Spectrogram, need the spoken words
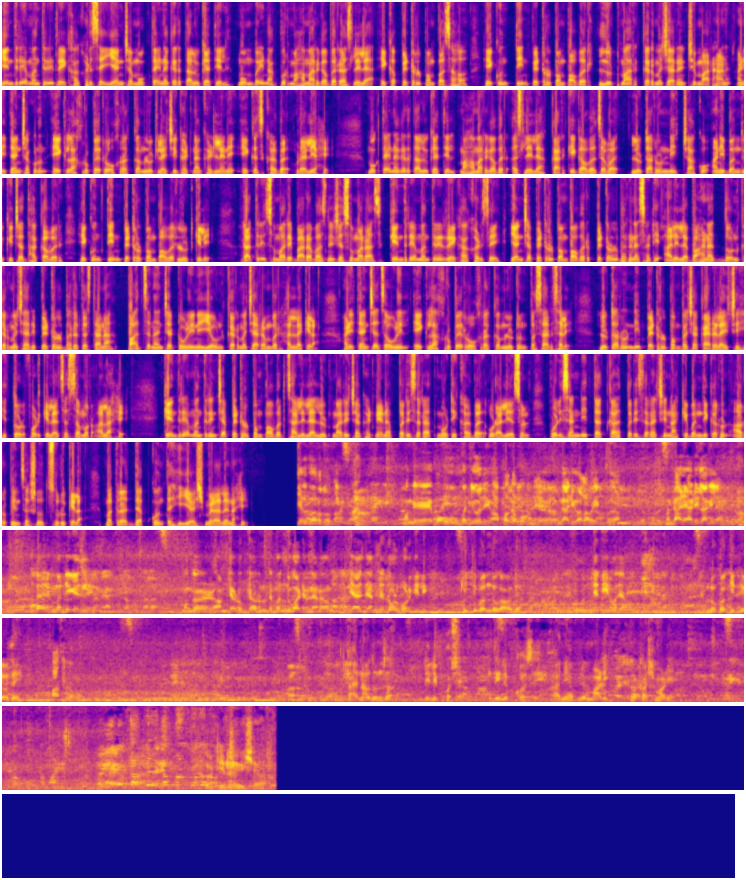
केंद्रीय मंत्री रेखा खडसे यांच्या मुक्ताईनगर तालुक्यातील मुंबई नागपूर महामार्गावर असलेल्या एका पेट्रोल पंपासह एकूण तीन पेट्रोल पंपावर लुटमार कर्मचाऱ्यांची मारहाण आणि त्यांच्याकडून एक लाख रुपये रोख रक्कम लुटल्याची घटना घडल्याने एकच खळबळ उडाली आहे. मुक्ताईनगर तालुक्यातील महामार्गावर असलेल्या कार्की गावाजवळ लुटारूंनी चाकू आणि बंदुकीच्या धाकावर एकूण तीन पेट्रोल पंपावर लूट केली. रात्री सुमारे बारा वाजण्याच्या सुमारास केंद्रीय मंत्री रेखा खडसे यांच्या पेट्रोल पंपावर पेट्रोल भरण्यासाठी आलेल्या वाहनात दोन कर्मचारी पेट्रोल भरत असताना पाच जणांच्या टोळीने येऊन कर्मचाऱ्यांवर हल्ला केला आणि त्यांच्या जवळील एक लाख रुपये रोख रक्कम लुटून पसार झाले. लुटारूंनी पेट्रोल पंपाच्या कार्यालयाचीही तोडफोड केल्याचं समोर आलं आहे. केंद्रीय मंत्रींच्या पेट्रोल पंपावर झालेल्या लुटमारीच्या घटनेनं परिसरात मोठी खळबळ उडाली असून पोलिसांनी तत्काळ परिसराची नाकेबंदी करून आरोपींचा शोध सुरू केला. मात्र अद्याप कोणतंही यश मिळालं नाही. तेल भरत होता. मग हे भाऊ मध्ये होते. आपा का भाऊ. हे गाडीवाला एक बघा मग गाडी आडी लागल्या. डायरेक्टमध्ये घेतली. मग आमच्या डोक्यावरून ते बंदुका ठेवल्या ना कॅश द्या ते तोडफोड केली. किती बंदुका होत्या? दोन ते तीन होत्या. लोक किती होते? पाच लोक. काय नाव तुमचं? दिलीप खोशे दिलीप खोसे. आणि आपले माळी प्रकाश माळी. कठीण विषय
